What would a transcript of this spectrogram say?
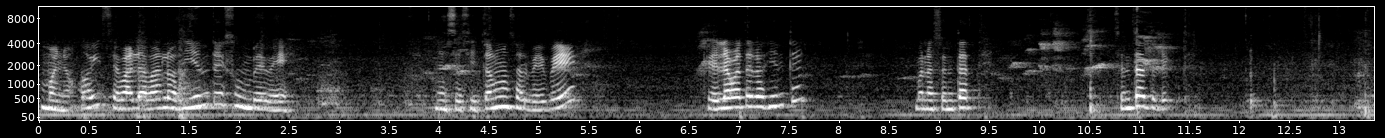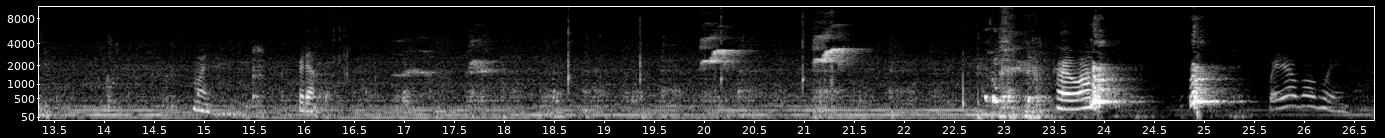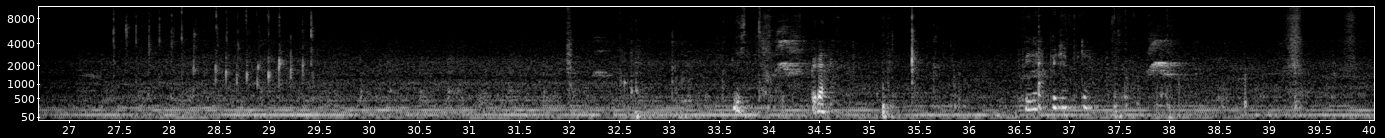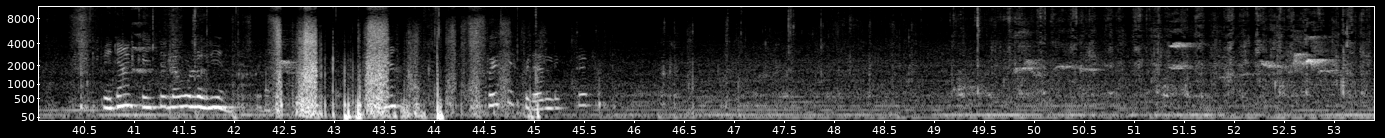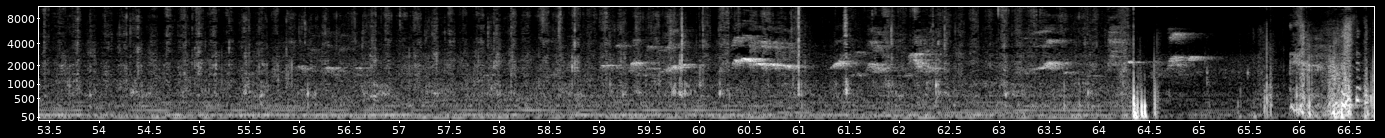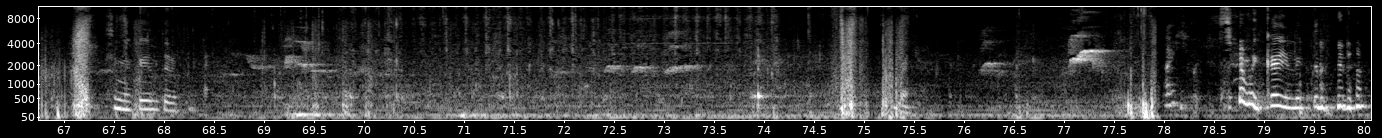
Bueno, hoy se va a lavar los dientes un bebé. Necesitamos al bebé. ¿Quieres lavarte los dientes? Bueno, sentate. Sentate, Lecter. Bueno, espera. Ahí va. Espera, papi. Listo. Espera. Espera, espera, espera. Espera, que ahí te lavo los dientes. Espera. ¿Puedes esperar, Lecter? Se me cae el teléfono. Bueno. Ay, se me cae el teléfono.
